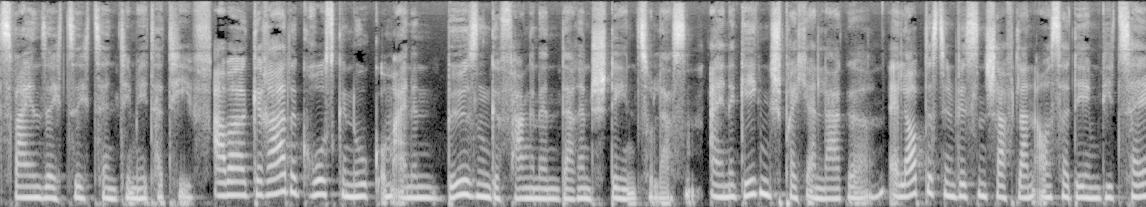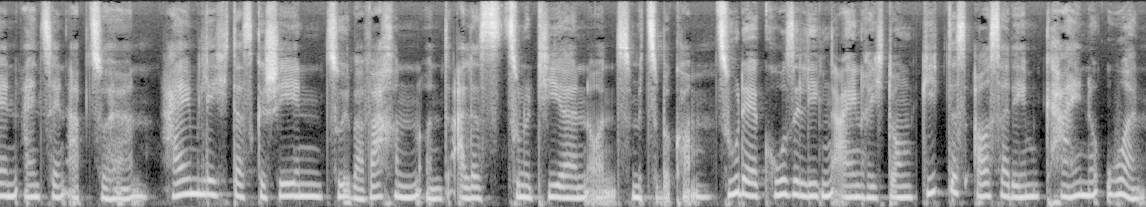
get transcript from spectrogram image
62 Zentimeter tief. Aber gerade groß genug, um einen bösen Gefangenen darin stehen zu lassen. Eine Gegensprechanlage erlaubt es den Wissenschaftlern außerdem, die Zellen einzeln abzuhören, heimlich das Geschehen zu überwachen und alles zu notieren und mitzubekommen. Zu der gruseligen Einrichtung gibt es außerdem keine Uhren.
